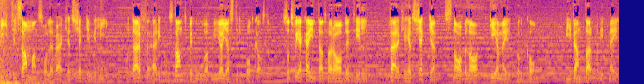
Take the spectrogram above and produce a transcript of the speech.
Vi tillsammans håller verklighetschecken vid liv och därför är i konstant behov av nya gäster i podcasten. Så tveka inte att höra av dig till verklighetschecken gmail.com. Vi väntar på ditt mejl.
